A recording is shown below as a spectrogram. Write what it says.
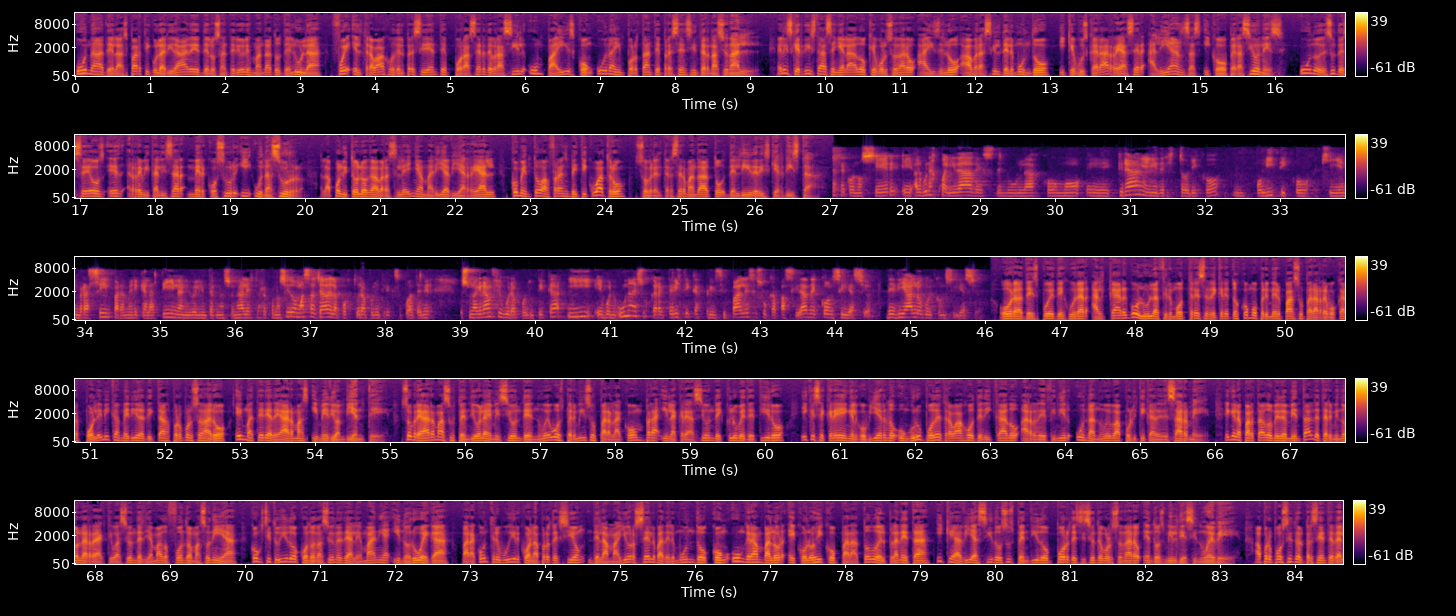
Una de las particularidades de los anteriores mandatos de Lula fue el trabajo del presidente por hacer de Brasil un país con una importante presencia internacional. El izquierdista ha señalado que Bolsonaro aisló a Brasil del mundo y que buscará rehacer alianzas y cooperaciones. Uno de sus deseos es revitalizar Mercosur y UNASUR. La politóloga brasileña María Villarreal comentó a France 24 sobre el tercer mandato del líder izquierdista. Reconocer eh, algunas cualidades de Lula como eh, gran líder histórico, político aquí en Brasil, para América Latina, a nivel internacional. Esto es reconocido más allá de la postura política que se pueda tener. Es una gran figura política y, eh, bueno, una de sus características principales es su capacidad de conciliación, de diálogo y conciliación. Hora después de jurar al cargo, Lula firmó 13 decretos como primer paso para revocar polémicas medidas dictadas por Bolsonaro en materia de armas y medio ambiente. Sobre armas suspendió la emisión de nuevos permisos para la compra y la creación de clubes de tiro y que se cree en el gobierno un grupo de trabajo dedicado a redefinir una nueva política de desarme. En el apartado medioambiental determinó la reactivación del llamado Fondo Amazonía, constituido con donaciones de Alemania y Noruega, para contribuir con la protección de la mayor selva del mundo con un gran valor ecológico para todo el planeta y que había sido suspendido por decisión de Bolsonaro en 2019. A propósito, el presidente de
